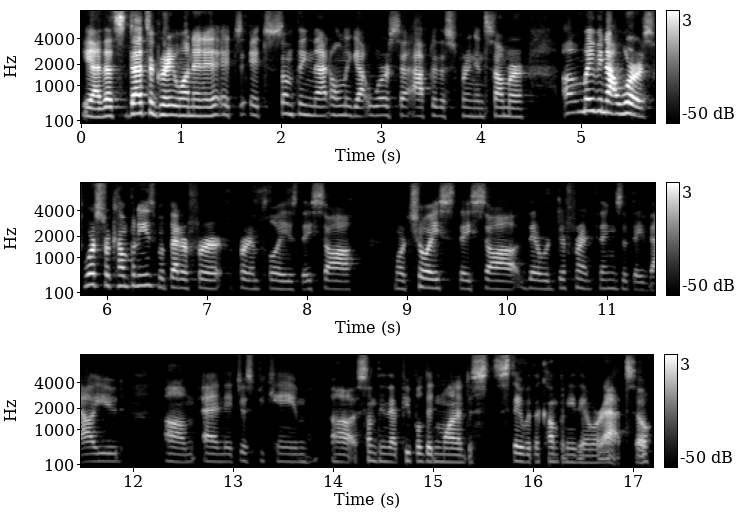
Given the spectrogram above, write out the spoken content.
Yeah, that's that's a great one, and it, it's it's something that only got worse after the spring and summer. Uh, maybe not worse, worse for companies, but better for for employees. They saw more choice. They saw there were different things that they valued um, and it just became uh, something that people didn't want to just stay with the company they were at. So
